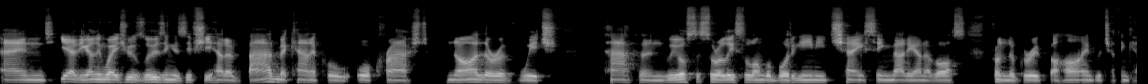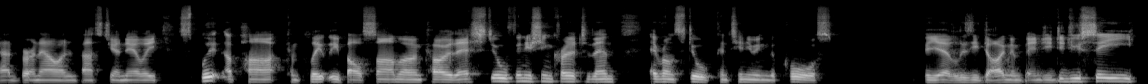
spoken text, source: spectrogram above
And yeah, the only way she was losing is if she had a bad mechanical or crashed, neither of which happened. We also saw Elisa Longo Borghini chasing Marianne Vos from the group behind, which I think had Bernal and Bastianelli split apart completely. Balsamo and co, they're still finishing credit to them. Everyone's still continuing the course. But yeah, Lizzie Deignan, Benji, did you see,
